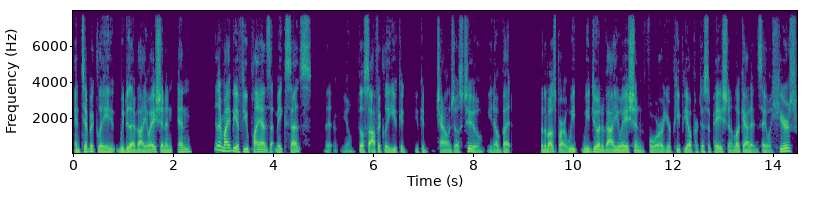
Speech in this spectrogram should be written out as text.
And typically we do that evaluation and, and you know, there might be a few plans that make sense that, you know, philosophically you could, you could challenge those too, you know, but for the most part, we, we do an evaluation for your PPO participation and look at it and say, well, here's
